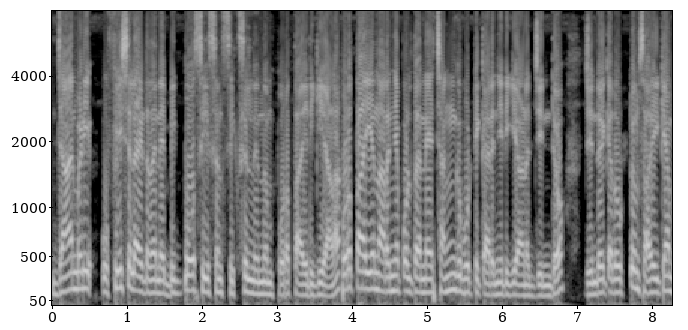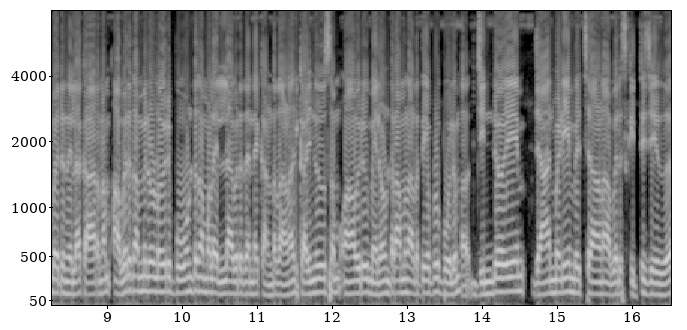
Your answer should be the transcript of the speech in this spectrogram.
ജാൻമണി ഒഫീഷ്യലായിട്ട് തന്നെ ബിഗ് ബോസ് സീസൺ സിക്സിൽ നിന്നും പുറത്തായിരിക്കുകയാണ്. പുറത്തായി എന്ന് അറിഞ്ഞപ്പോൾ തന്നെ ചങ്ക് പൊട്ടി കരഞ്ഞിരിക്കുകയാണ് ജിൻഡോ. ജിൻഡോയ്ക്ക് അത് ഒട്ടും സഹിക്കാൻ പറ്റുന്നില്ല. കാരണം അവർ തമ്മിലുള്ള ഒരു ബോണ്ട് നമ്മൾ എല്ലാവരും തന്നെ കണ്ടതാണ്. കഴിഞ്ഞ ദിവസം ആ ഒരു മെലോൺ ഡ്രാമ നടത്തിയപ്പോൾ പോലും ജിൻഡോയെയും ജാൻമണിയും വെച്ചാണ് അവർ സ്കിറ്റ് ചെയ്തത്.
